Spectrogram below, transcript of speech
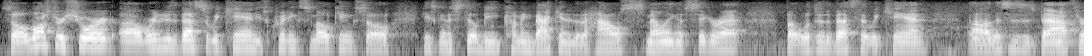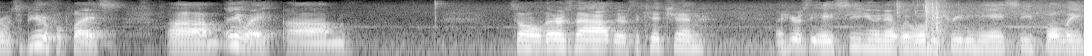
So long story short, uh, we're going to do the best that we can. He's quitting smoking, so he's going to still be coming back into the house smelling of cigarette, but we'll do the best that we can. Uh, this is his bathroom. It's a beautiful place. Um, anyway, um, so there's that. There's the kitchen. Here's the AC unit. We will be treating the AC fully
